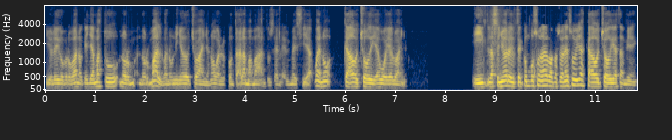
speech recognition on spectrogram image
Yo le digo, pero bueno, ¿qué llamas tú normal? Bueno, un niño de ocho años, ¿no? Bueno, le contaba a la mamá. Entonces él, me decía, bueno, cada ocho días voy al baño. Y la señora, ¿y usted cómo son las vacaciones suyas? Cada ocho días también.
